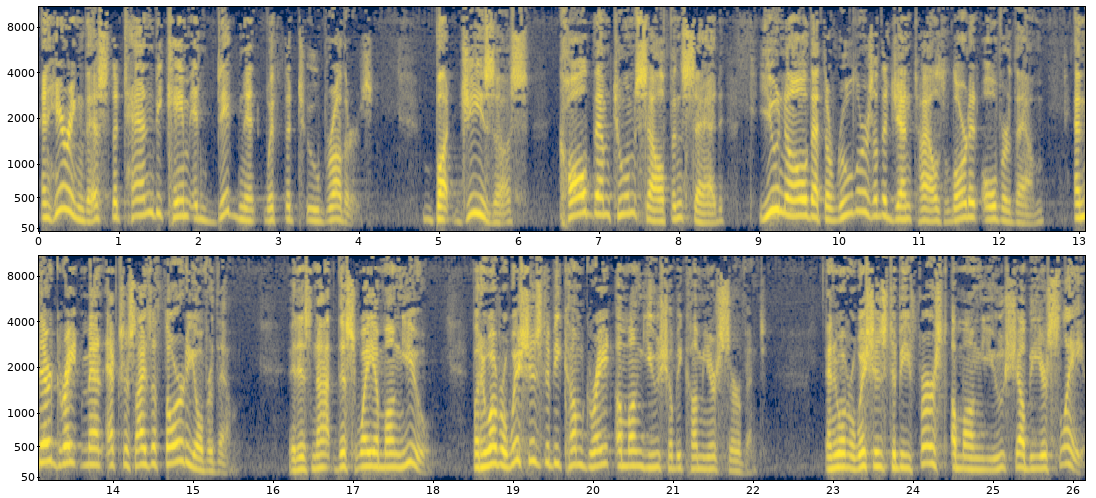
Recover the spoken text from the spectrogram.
And hearing this, the ten became indignant with the two brothers. But Jesus called them to himself and said, You know that the rulers of the Gentiles lord it over them, and their great men exercise authority over them. It is not this way among you. But whoever wishes to become great among you shall become your servant. And whoever wishes to be first among you shall be your slave.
